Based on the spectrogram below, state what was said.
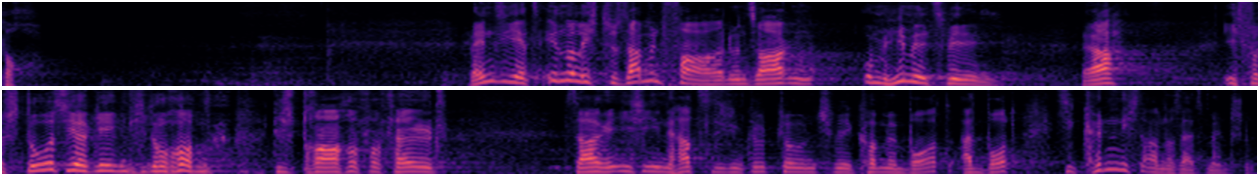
Doch. Wenn Sie jetzt innerlich zusammenfahren und sagen, um Himmels Willen, ja, ich verstoße hier gegen die Norm, die Sprache verfällt, sage ich Ihnen herzlichen Glückwunsch, willkommen an Bord, an Bord. Sie können nicht anders als Menschen.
